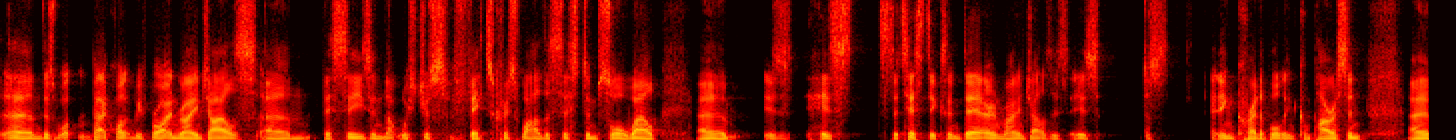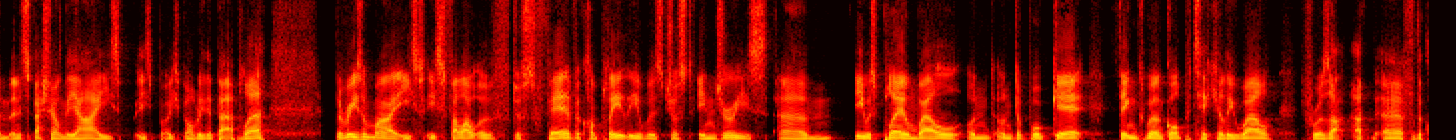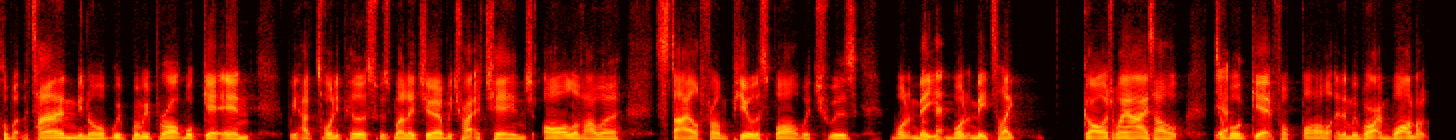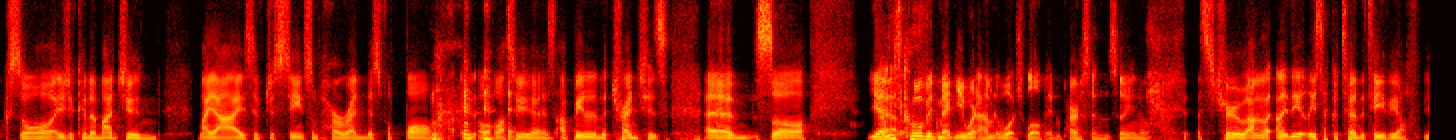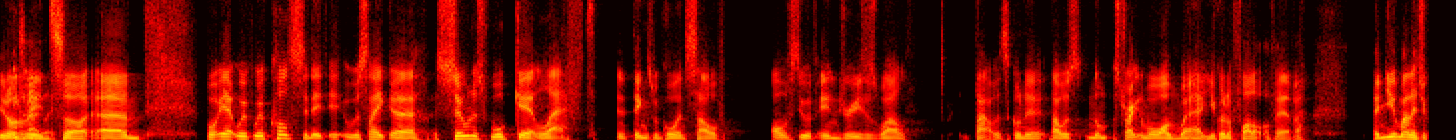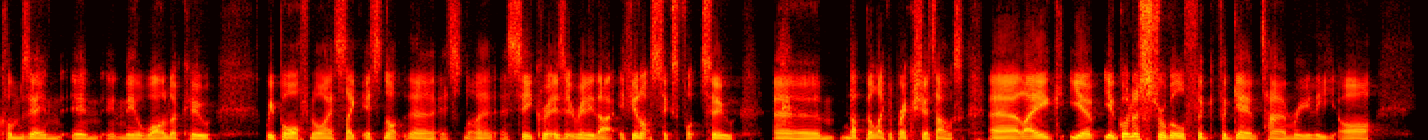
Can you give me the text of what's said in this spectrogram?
Um, there's what better quality. We've brought in Ryan Giles um, this season that was just fits Chris Wilder's system so well. Um, is his statistics and data and Ryan Giles is is just incredible in comparison, um, and especially on the eye, he's, he's he's probably the better player. The reason why he's he's fell out of just favour completely was just injuries. Um, he was playing well un, under Woodgate. Things weren't going particularly well for us at, at, uh, for the club at the time. You know, we, when we brought Woodgate in, we had Tony Pulis was manager. We tried to change all of our style from Pulis ball, which was wanted me wanted me to like gorge my eyes out to Yeah. Woodgate football, and then we brought in Warnock. So as you can imagine, my eyes have just seen some horrendous football in over the last few years. I've been in the trenches, um, so yeah, At least COVID meant you weren't having to watch a lot of it in person, so you know. that's true. Like- at least I could turn the TV off. You know what I mean? So, um, but yeah, with, with Coulson, it, it was like uh, as soon as Woodgate left and things were going south, obviously with injuries as well, that was gonna that was num- strike number one where you're gonna fall out of favour. A new manager comes in in, in Neil Warnock, who we both know it's like it's not the it's not a, a secret, is it really? That if you're not six foot two, um, not built like a brick shit house, uh, like you're you're gonna struggle for for game time really, or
